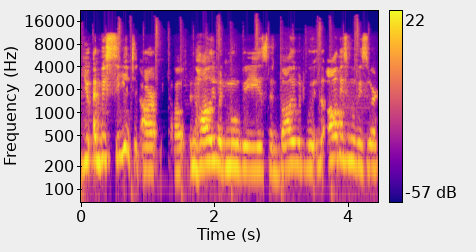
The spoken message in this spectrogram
you and we see it in our you know, in Hollywood movies and Bollywood movies, all these movies where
